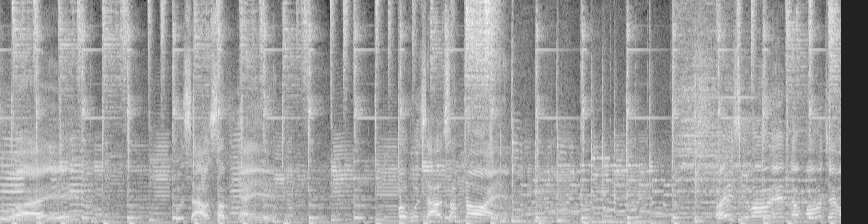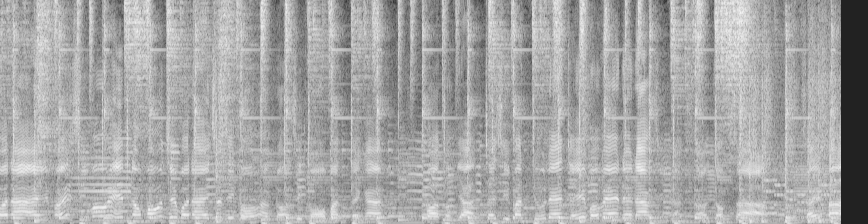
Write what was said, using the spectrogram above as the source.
สวย ผู้สาวซ้ำใหญ่โอ้ผู้สาวซ้ำน้อยไปสิว่าเห็นน้องมองใจบ่ได้ไปสิว่าเห็นน้องมองใจบ่ได้ฉันสิขออักดอกสิขอมันแต่งงานบ่ต้องยานใจสิมันดูแลใจบ่แม่เดินนางสิหักสาวจองสาสายตา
